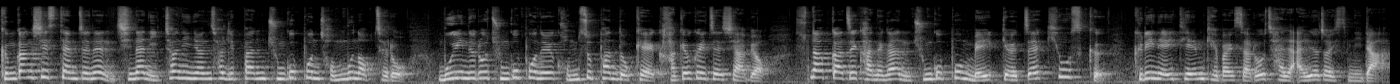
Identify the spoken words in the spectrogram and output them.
금강 시스템즈는 지난 2002년 설립한 중고폰 전문 업체로 무인으로 중고폰을 검수 판독해 가격을 제시하며 수납까지 가능한 중고폰 매입 결제 키오스크 그린 ATM 개발사로 잘 알려져 있습니다.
